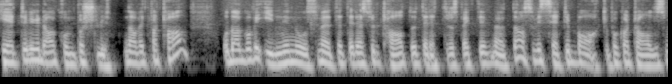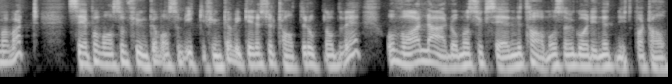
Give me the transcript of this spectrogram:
helt til vi da kommer på slutten av et kvartal. og Da går vi inn i noe som heter et resultat og et retrospektivt møte. altså Vi ser tilbake på kvartalet som har vært, ser på hva som funka, hva som ikke funka, hvilke resultater oppnådde vi, og hva er lærdom og suksessen vi tar med oss når vi går inn i et nytt kvartal.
